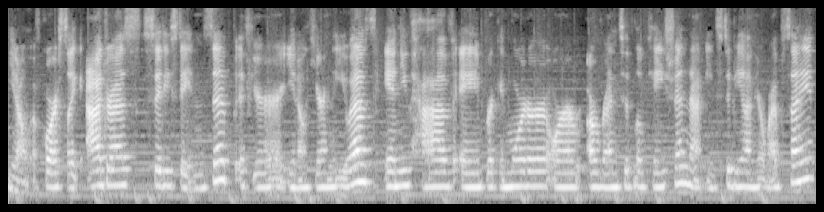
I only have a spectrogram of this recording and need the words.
you know of course like address city state and zip if you're you know here in the us and you have a brick and mortar or a rented location that needs to be on your website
